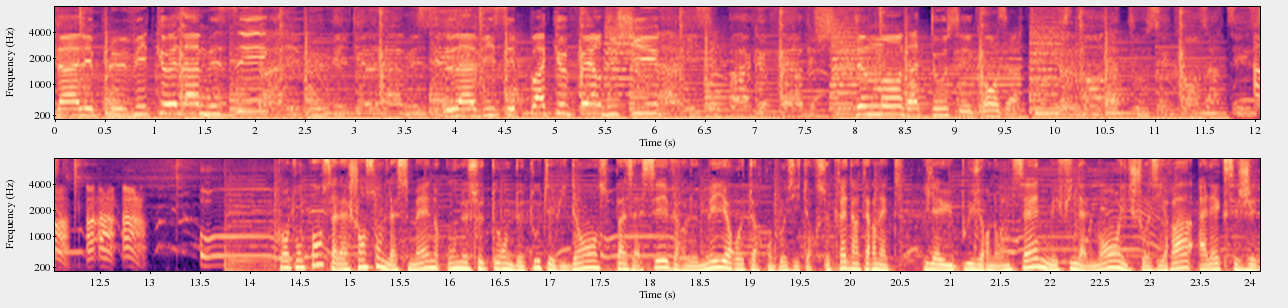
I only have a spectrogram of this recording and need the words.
d'aller plus vite que la musique. La vie c'est pas que faire du chiffre. Demande à tous ces grands artistes. Quand on pense à la chanson de la semaine, on ne se tourne de toute évidence pas assez vers le meilleur auteur-compositeur secret d'Internet. Il a eu plusieurs noms de scène, mais finalement, il choisira Alex G.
